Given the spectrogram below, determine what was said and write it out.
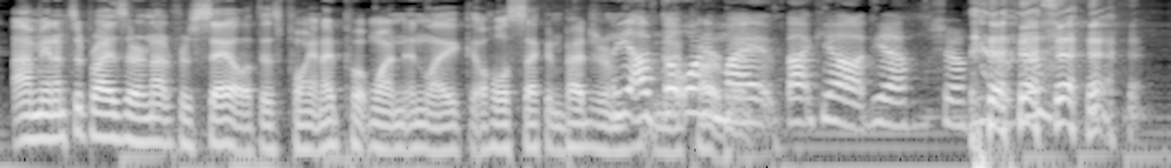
I mean, I'm surprised they're not for sale at this point. I'd put one in like a whole second bedroom. Oh, yeah, I've got one in my backyard. Yeah, sure.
